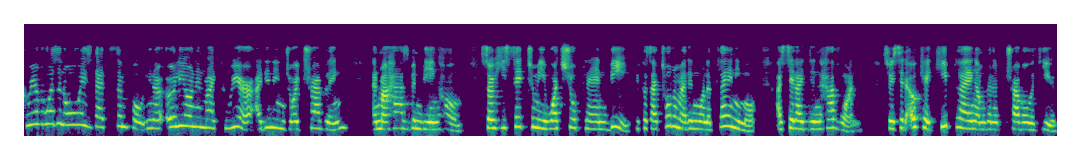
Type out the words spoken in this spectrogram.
career wasn't always that simple. You know, early on in my career, I didn't enjoy traveling and my husband being home. So he said to me, What's your plan B? Because I told him I didn't want to play anymore. I said I didn't have one. So he said, Okay, keep playing. I'm going to travel with you.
